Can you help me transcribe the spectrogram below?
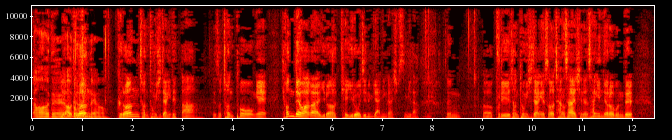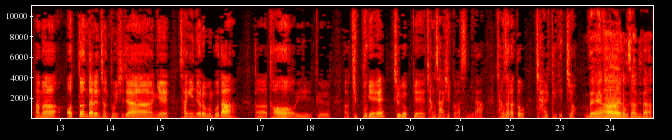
아, 네. 예, 아, 너무 그런- 좋네요. 그런 전통시장이 됐다. 그래서 전통의 현대화가 이렇게 이루어지는 게 아닌가 싶습니다. 하여튼 어, 구리 전통시장에서 장사하시는 상인 여러분들 아마 어떤 다른 전통시장의 상인 여러분보다 어, 더그 어, 기쁘게 즐겁게 장사하실 것 같습니다. 장사가 또 잘 되겠죠. 네, 아, 감사합니다.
